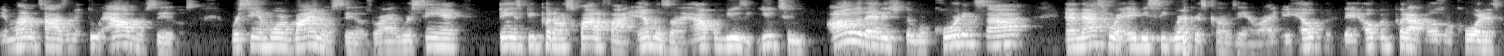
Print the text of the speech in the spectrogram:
They're monetizing it through album sales. We're seeing more vinyl sales, right? We're seeing things be put on Spotify, Amazon, Apple Music, YouTube. All of that is the recording side, and that's where ABC Records comes in, right? They help they help them put out those recordings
